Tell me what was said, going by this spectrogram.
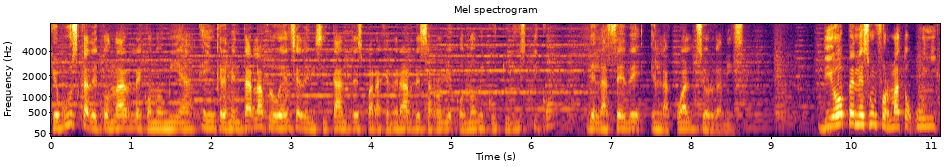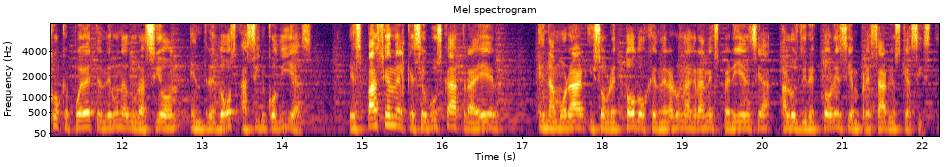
que busca detonar la economía e incrementar la afluencia de visitantes para generar desarrollo económico y turístico de la sede en la cual se organiza. The Open es un formato único que puede tener una duración entre 2 a 5 días, espacio en el que se busca atraer, enamorar y sobre todo generar una gran experiencia a los directores y empresarios que asisten.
